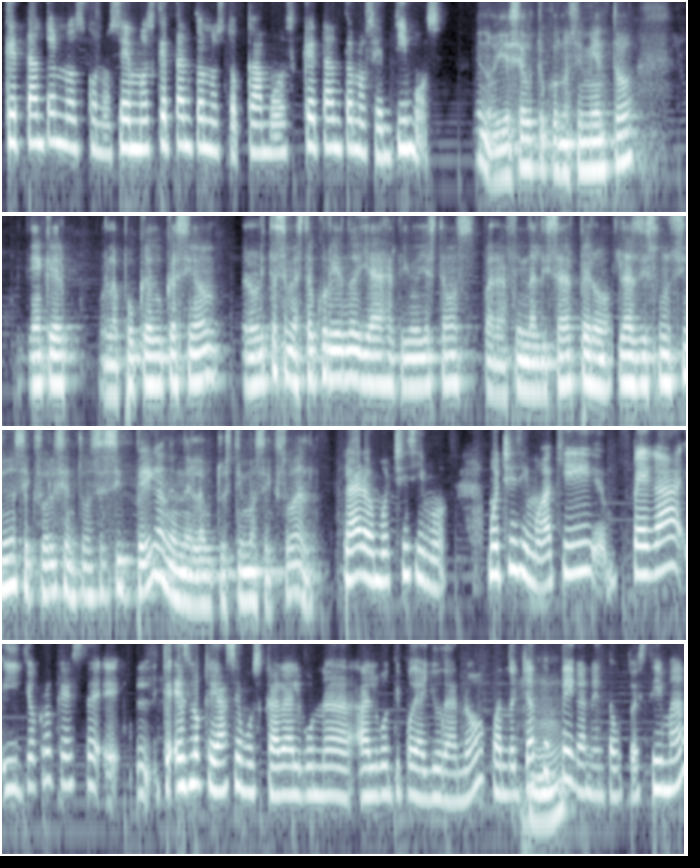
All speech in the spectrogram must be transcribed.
¿Qué tanto nos conocemos? ¿Qué tanto nos tocamos? ¿Qué tanto nos sentimos? Bueno, y ese autoconocimiento tiene que ver por la poca educación, pero ahorita se me está ocurriendo ya, digo, ya estamos para finalizar, pero las disfunciones sexuales entonces sí pegan en el autoestima sexual. Claro, muchísimo, muchísimo. Aquí pega y yo creo que este eh, es lo que hace buscar alguna algún tipo de ayuda, ¿no? Cuando ya te pegan en tu autoestima,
